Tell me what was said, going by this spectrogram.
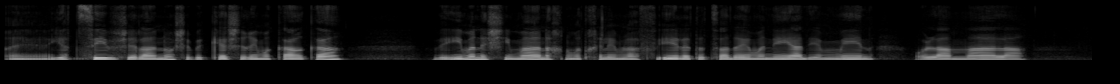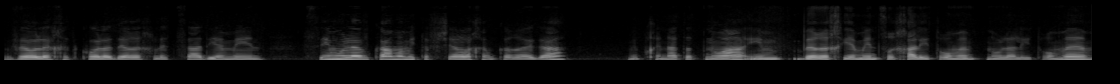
היציב שלנו שבקשר עם הקרקע. ועם הנשימה אנחנו מתחילים להפעיל את הצד הימני, יד ימין עולה מעלה והולכת כל הדרך לצד ימין. שימו לב כמה מתאפשר לכם כרגע מבחינת התנועה. אם ברך ימין צריכה להתרומם, תנו לה להתרומם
